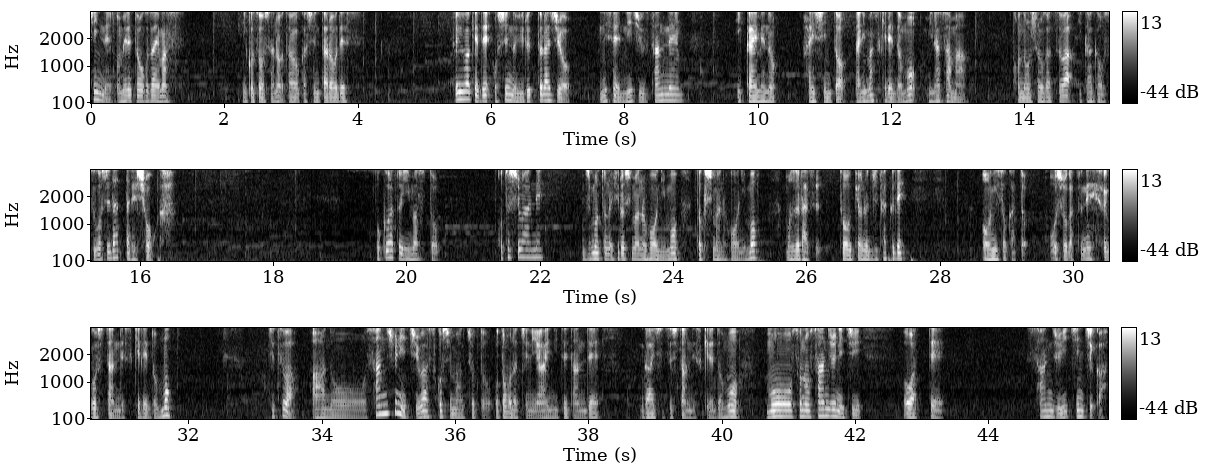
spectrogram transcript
新年おめでとうございます。ニコ奏者の田岡慎太郎です。というわけでおしんのゆるっとラジオ2023年1回目の配信となりますけれども皆様このお正月はいかがお過ごしだったでしょうか？僕はと言いますと今年はね地元の広島の方にも徳島の方にも戻らず東京の自宅で大晦日とお正月ね過ごしたんですけれども実はあの30日は少しまあちょっとお友達に会いに行ってたんで外出したんですけれどももうその30日終わって31日か。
